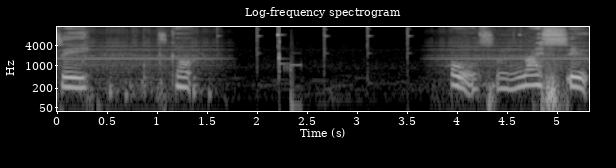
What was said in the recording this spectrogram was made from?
See. It's got oh some nice suit.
